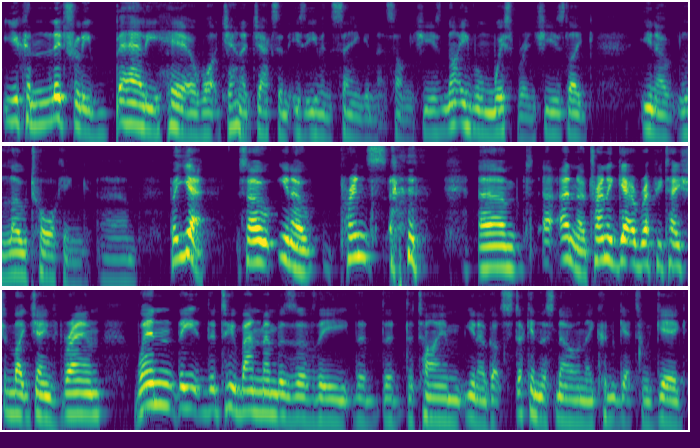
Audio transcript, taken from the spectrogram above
you can literally barely hear what janet jackson is even saying in that song. She is not even whispering. She's like you know low talking. Um, but yeah so you know prince um i don't know trying to get a reputation like james brown when the the two band members of the the the, the time you know got stuck in the snow and they couldn't get to a gig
